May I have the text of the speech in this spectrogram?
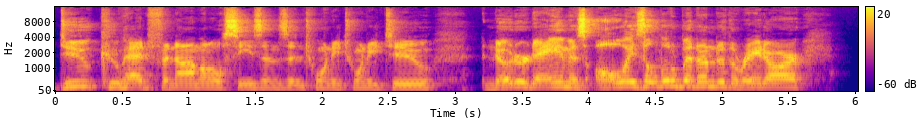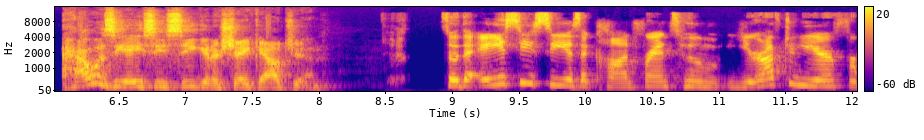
Duke, who had phenomenal seasons in 2022. Notre Dame is always a little bit under the radar. How is the ACC going to shake out, Jen? So the ACC is a conference whom year after year for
